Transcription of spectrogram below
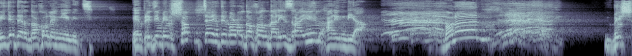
নিজেদের দখলে নিয়ে নিচ্ছে। এই পৃথিবীর সবচাইতে বড় দখলদার ইসরায়েল আর ইন্ডিয়া। বলেন বিশ্ব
